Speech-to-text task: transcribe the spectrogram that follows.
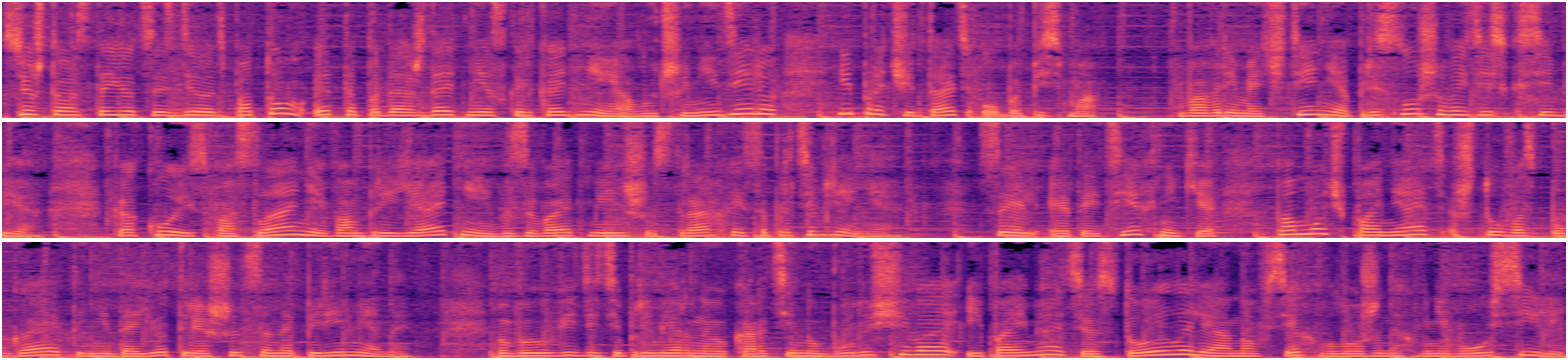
Все, что остается сделать потом, это подождать несколько дней, а лучше неделю, и прочитать оба письма. Во время чтения прислушивайтесь к себе. Какое из посланий вам приятнее и вызывает меньше страха и сопротивления? Цель этой техники – помочь понять, что вас пугает и не дает решиться на перемены. Вы увидите примерную картину будущего и поймете, стоило ли оно всех вложенных в него усилий.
